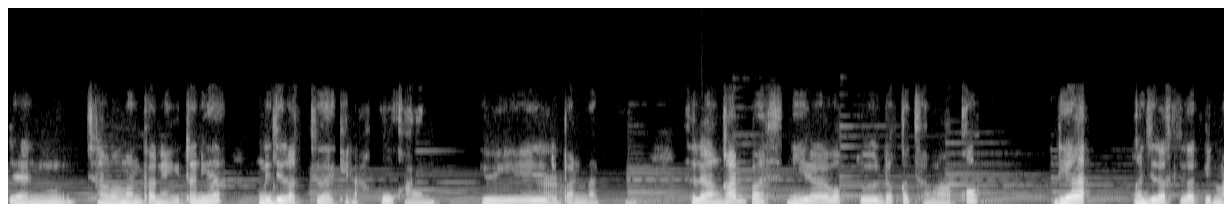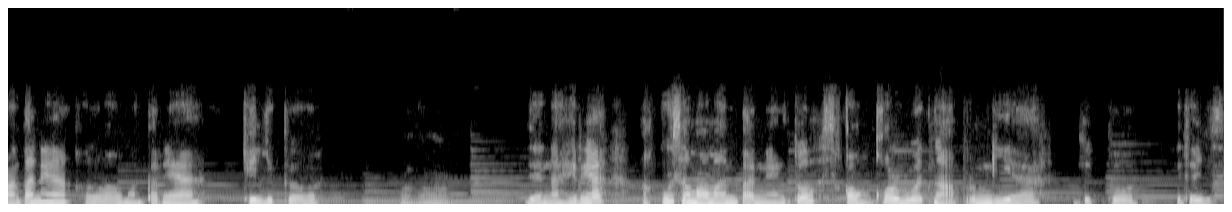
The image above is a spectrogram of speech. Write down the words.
dan sama mantannya itu dia ngejelek-jelekin aku kan di depan mata. Sedangkan pas dia waktu deket sama aku dia ngejelek-jelekin mantannya kalau mantannya kayak gitu. Hmm, dan akhirnya aku sama mantannya itu sekongkol buat ngapun dia gitu. Gitu aja.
